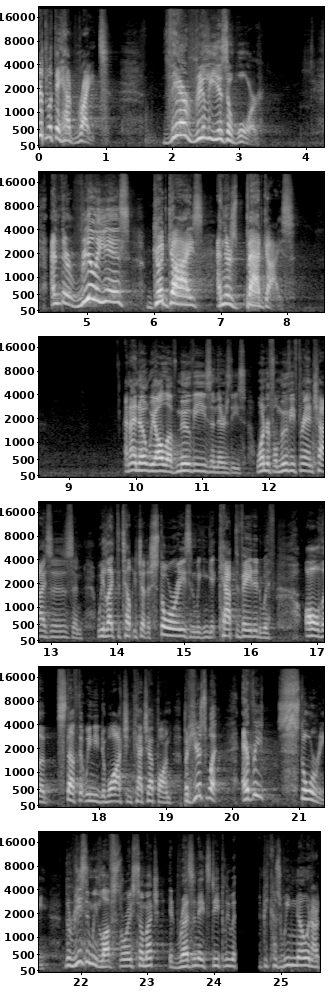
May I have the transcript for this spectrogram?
here's what they had right there really is a war. And there really is good guys and there's bad guys. And I know we all love movies, and there's these wonderful movie franchises, and we like to tell each other stories, and we can get captivated with all the stuff that we need to watch and catch up on. But here's what every story, the reason we love stories so much, it resonates deeply with because we know in our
